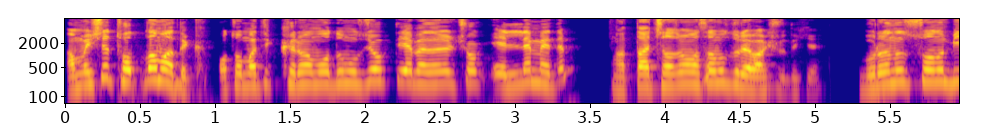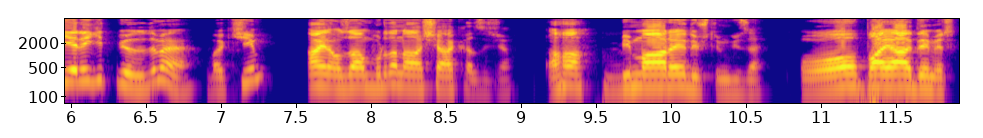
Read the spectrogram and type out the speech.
Ama işte toplamadık. Otomatik kırma modumuz yok diye ben öyle çok ellemedim. Hatta çalışma masamız duruyor bak şuradaki. Buranın sonu bir yere gitmiyordu değil mi? Bakayım. Aynen o zaman buradan aşağı kazacağım. Aha bir mağaraya düştüm güzel. Oh bayağı demir.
